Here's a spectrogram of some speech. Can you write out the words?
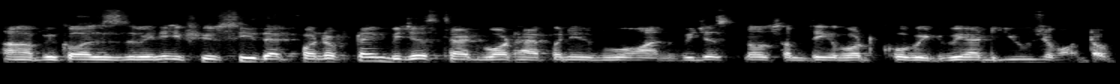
Uh, because when if you see that point of time, we just had what happened in Wuhan. We just know something about COVID. We had a huge amount of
